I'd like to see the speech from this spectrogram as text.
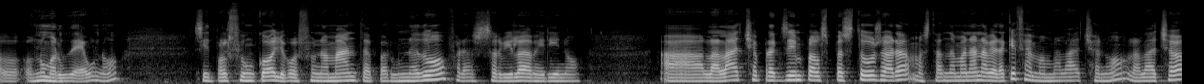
el, el número 10, no? Si et vols fer un coll o vols fer una manta per un nadó, faràs servir la merino. A la latxa, per exemple, els pastors ara m'estan demanant a veure què fem amb la latxa, no? La latxa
